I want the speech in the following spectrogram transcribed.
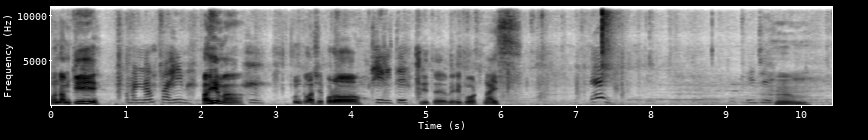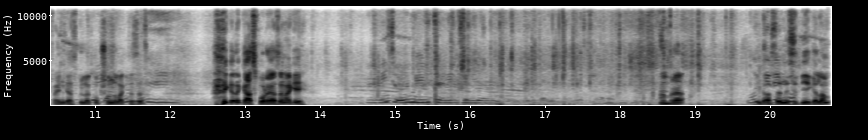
তোমার নাম কি? আমার নাম ফাহিমা। ফাহিমা? কোন ক্লাসে পড়ো? থ্রিতে। থ্রিতে ভেরি গুড নাইস হুম পাইন গাছগুলো খুব সুন্দর লাগতেছে। এখানে গাছ পড়ে আছে নাকি? আমরা গাছের নিচে দিয়ে গেলাম।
